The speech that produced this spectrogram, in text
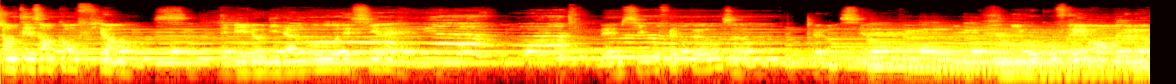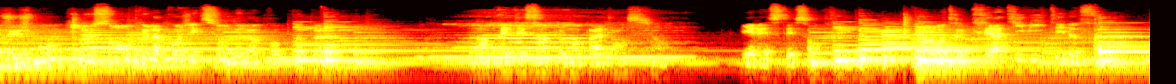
Chantez en confiance les mélodies d'amour des sirènes, même si vous faites peur aux hommes de l'ancien. Ils vous couvriront de leur jugement qui ne sont que la projection de leur propre peur. N'en prêtez simplement pas attention et restez centré dans votre créativité de femme.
